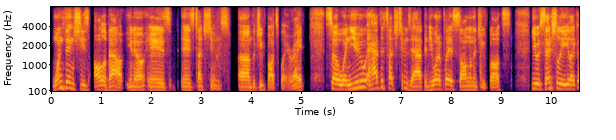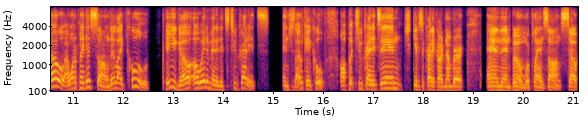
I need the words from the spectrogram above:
one thing she's all about you know is is touch tunes um, the jukebox player right? So when you have the touch tunes app and you want to play a song on the jukebox you essentially like oh i want to play this song. They're like cool. Here you go. Oh wait a minute. It's two credits and she's like, okay, cool. I'll put two credits in. She gives the credit card number, and then boom, we're playing songs. So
